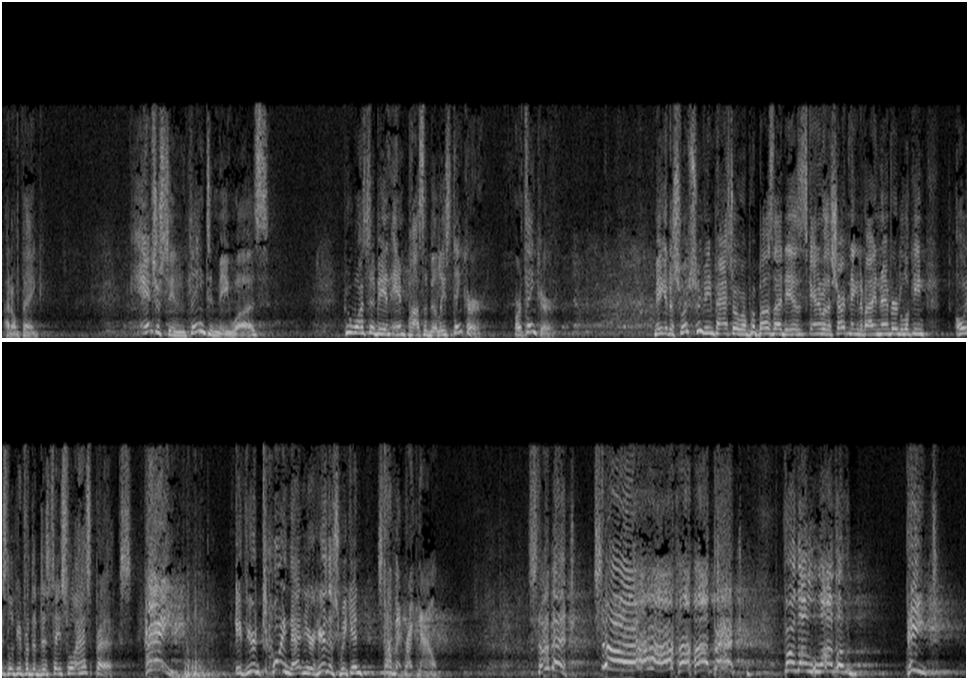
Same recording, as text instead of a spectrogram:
I don't think. Interesting thing to me was, who wants to be an impossibility stinker or thinker? Making a swift sweeping pass over proposed ideas, scanning with a sharp negative eye, never looking always looking for the distasteful aspects. Hey, if you're doing that and you're here this weekend, stop it right now. Stop it! Stop it! For the love of Pete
